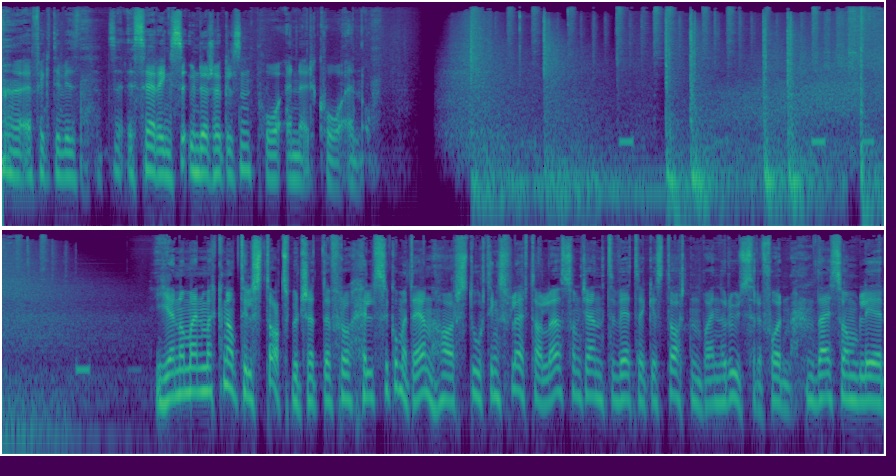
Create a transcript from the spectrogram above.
effektiviseringsundersøkelsen på nrk.no. Gjennom en merknad til statsbudsjettet fra helsekomiteen har stortingsflertallet som kjent vedtatt starten på en rusreform. De som blir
